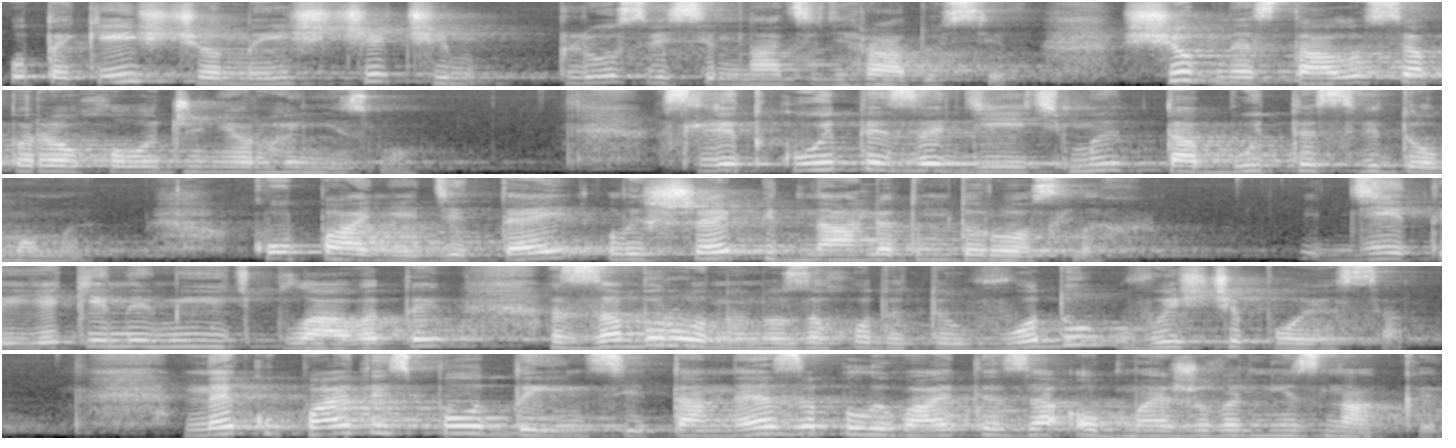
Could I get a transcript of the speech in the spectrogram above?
у такій, що нижче, чим плюс 18 градусів, щоб не сталося переохолодження організму. Слідкуйте за дітьми та будьте свідомими. Купання дітей лише під наглядом дорослих. Діти, які не вміють плавати, заборонено заходити у воду вище пояса. Не купайтесь поодинці та не запливайте за обмежувальні знаки.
